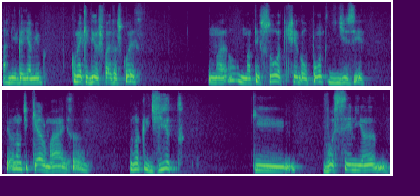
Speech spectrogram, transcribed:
amiga e amigo, como é que Deus faz as coisas? Uma, uma pessoa que chega ao ponto de dizer: Eu não te quero mais, eu não acredito que você me ame,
